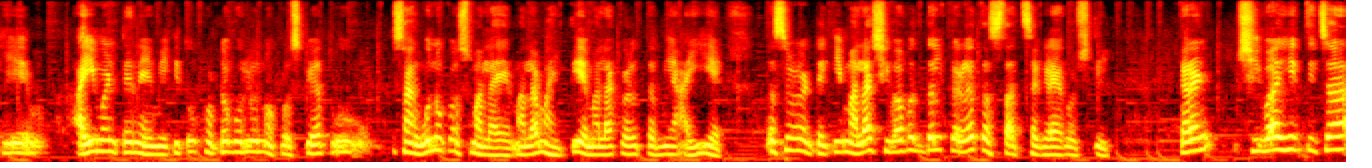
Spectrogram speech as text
की आई म्हणते नेहमी की तू खोटं बोलू नकोस किंवा तू सांगू नकोस मला हे मला माहिती आहे मला कळतं मी आई आहे. तसं म्हणते की मला शिवाबद्दल कळत असतात सगळ्या गोष्टी. कारण शिवा ही तिचा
